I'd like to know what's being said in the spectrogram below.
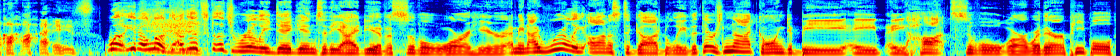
supplies. Well, you know, look, uh, let's let's really dig into the idea of a civil war here. I mean, I really, honest to God, believe that there's not going to be a a hot civil war where there are people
